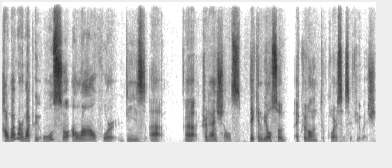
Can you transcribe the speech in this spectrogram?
However, what we also allow for these uh, uh, credentials, they can be also equivalent to courses if you wish.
